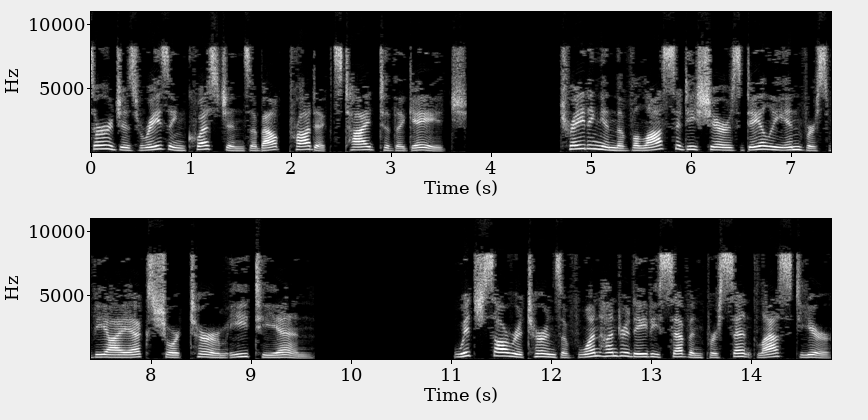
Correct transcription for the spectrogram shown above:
surge is raising questions about products tied to the gauge. Trading in the Velocity Shares Daily Inverse VIX Short-Term ETN which saw returns of 187% last year,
